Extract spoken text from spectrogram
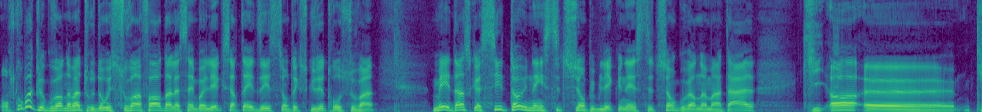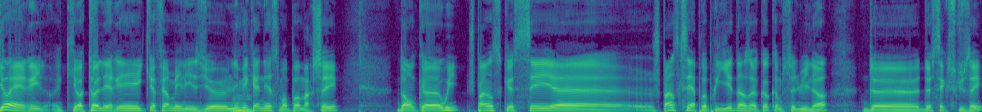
on se comprend que le gouvernement Trudeau est souvent fort dans la symbolique. Certains disent qu'ils sont excusés trop souvent. Mais dans ce cas-ci, tu as une institution publique, une institution gouvernementale qui a euh, qui a erré, qui a toléré, qui a fermé les yeux, les mhm. mécanismes n'ont pas marché. Donc euh, oui, je pense que c'est euh, je pense que c'est approprié dans un cas comme celui-là de, de s'excuser.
